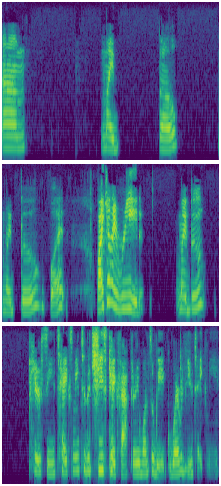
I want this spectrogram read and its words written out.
Um, my beau, my boo, what? Why can't I read? My boo, Piercy, takes me to the Cheesecake Factory once a week. Where would you take me?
